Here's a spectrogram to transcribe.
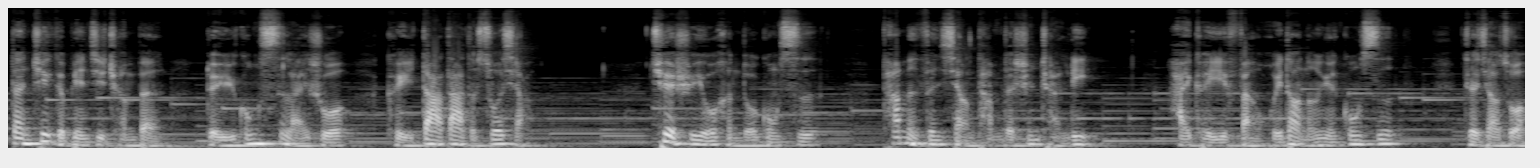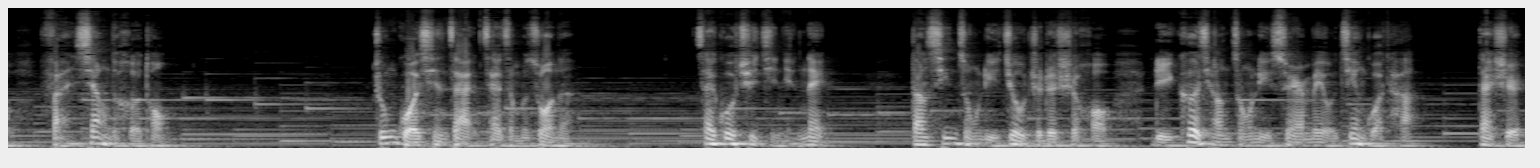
但这个边际成本对于公司来说可以大大的缩小。确实有很多公司，他们分享他们的生产力，还可以返回到能源公司，这叫做反向的合同。中国现在在怎么做呢？在过去几年内，当新总理就职的时候，李克强总理虽然没有见过他，但是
